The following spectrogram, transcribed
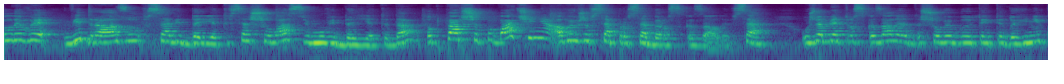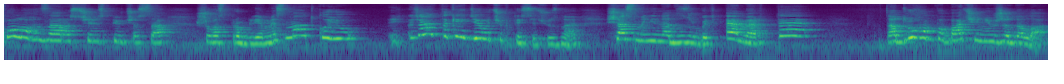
коли ви відразу все віддаєте, все, що вас йому віддаєте. Да? От перше побачення, а ви вже все про себе розказали. Все. Уже, блядь, розказали, що ви будете йти до гінеколога зараз через півчаса, що у вас проблеми з маткою. Я таких дівчинок тисячу знаю. Зараз мені треба зробити МРТ. На другому побаченні вже дала,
